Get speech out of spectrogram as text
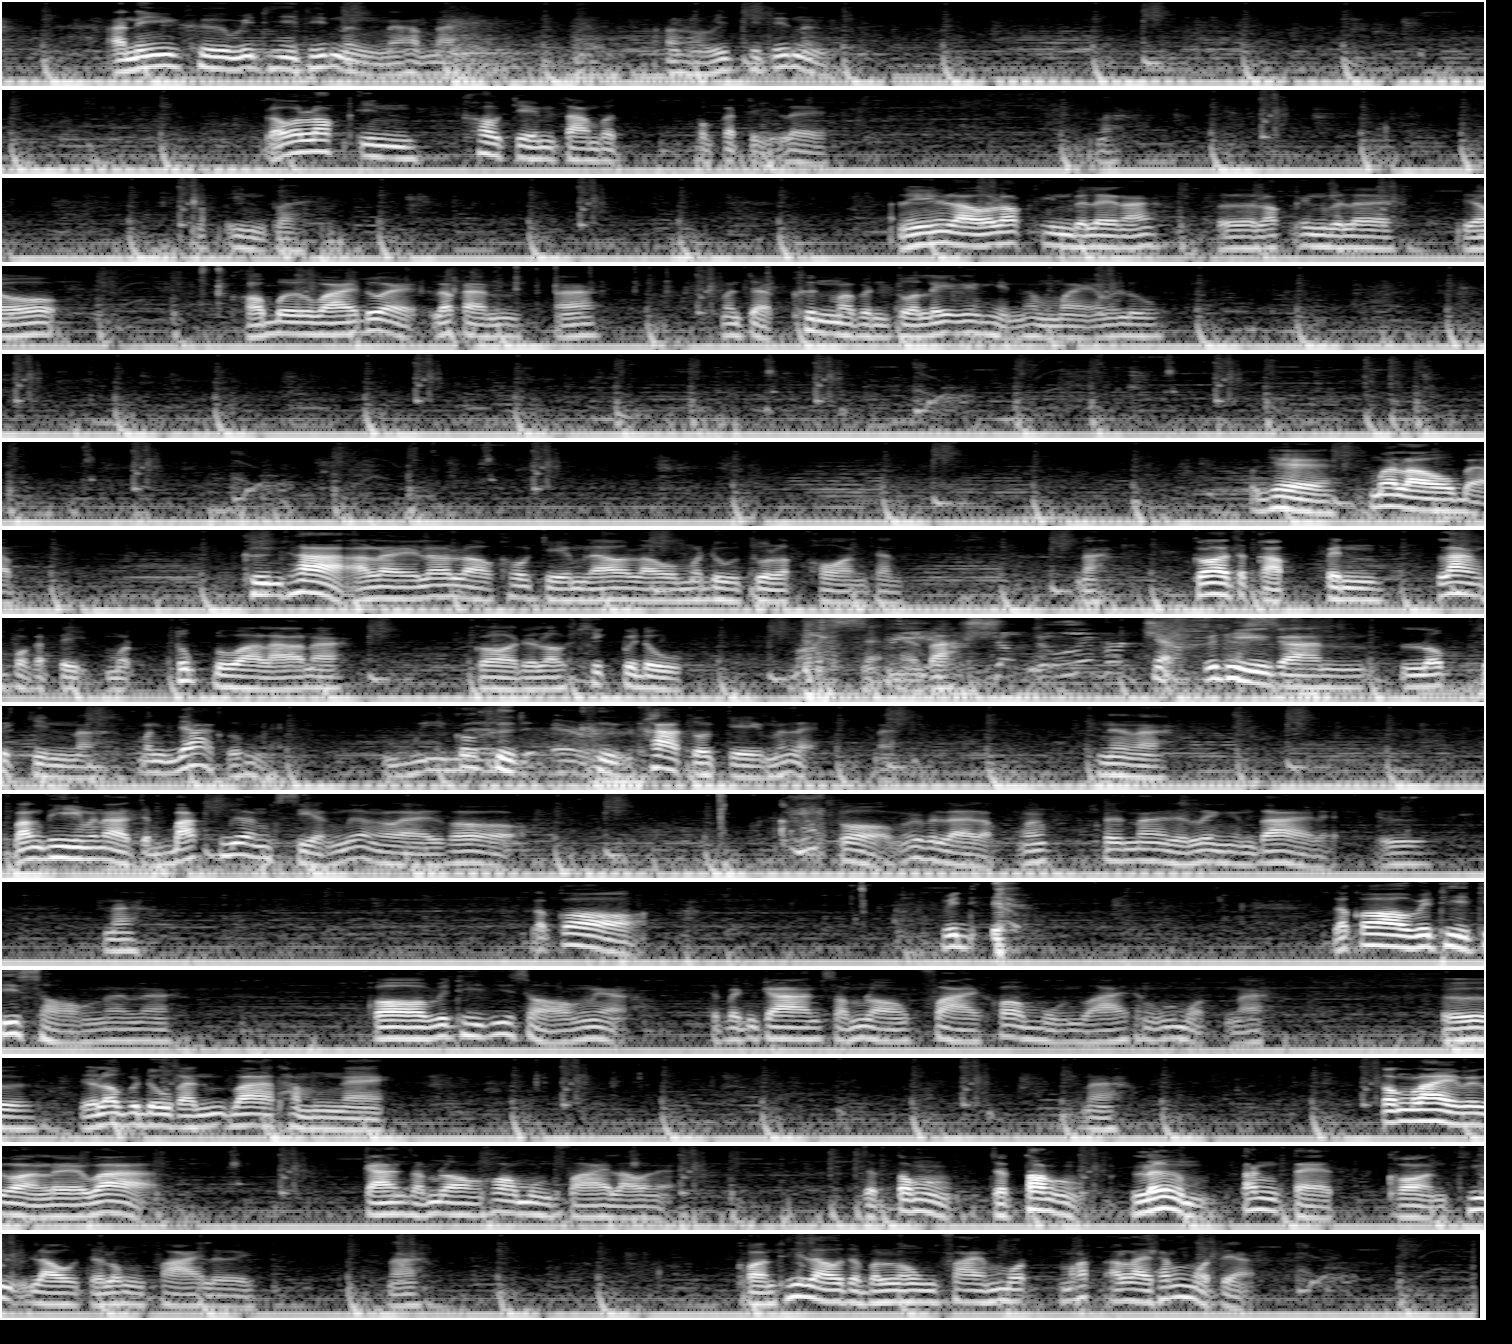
อันนี้คือวิธีที่หนึ่งนะครับนะอ่าวิธีที่หนึ่งเราก็ล็อกอินเข้าเกมตามปกติเลยนะล็อกอินไป อันนี้เราล็อกอินไปเลยนะ เออ ล็อกอินไปเลย เดี๋ยวขอเบอร์ไว้ด้วยแล้วกันนะ มันจะขึ้นมาเป็นตัวเลขให้เห็นทำไมไม่รู้ อเค เมื่อเราแบบคืนค่าอะไรแล้วเราเข้าเกมแล้วเรามาดูตัวละครกันนะก็จะกลับเป็นร่างปกติหมดทุกตัวแล้วนะ ก็เดี๋ยวเราคลิกไปดูเนี่ยเห็นปะเนี่ยวิธีการลบสกินนะมันยากตรงไหนก็คือคืนค่าตัวเกมนั่นแหละนะเนี่ยนะบางทีมันอาจจะบั๊กเรื่องเสียงเรื่องอะไรก็ ก็ไม่เป็นไรหรอกมั้งก็น่าจะเล่นกันได้แหละเออนะ แล้วก็วิธีแล้วก็วิธีที่สองนะนะ ก็วิธีที่สองเนี่ยจะเป็นการสำรองไฟล์ข้อมูลไว้ทั้งหมดนะ เออ เดี๋ยวเราไปดูกันว่าทำไงนะ ต้องไล่ไปก่อนเลยว่า การสำรองข้อมูลไฟล์เราเนี่ย จะต้องจะต้องเริ่มตั้งแต่ก่อนที่เราจะลงไฟล์เลยนะ ก่อนที่เราจะมาลงไฟล์หมดมอดอะไรทั้งหมดเนี่ย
